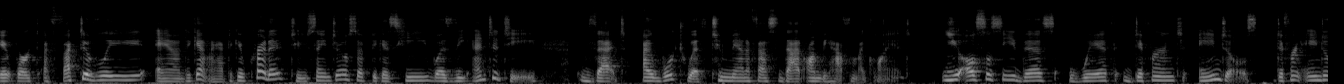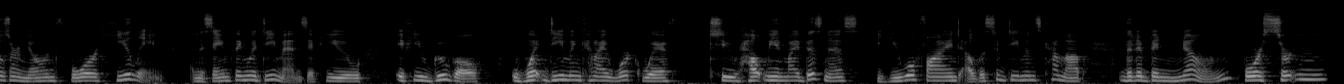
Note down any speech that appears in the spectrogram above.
It worked effectively. And again, I have to give credit to St. Joseph because he was the entity that I worked with to manifest that on behalf of my client. You also see this with different angels. Different angels are known for healing. And the same thing with demons. If you if you Google what demon can I work with to help me in my business, you will find a list of demons come up that have been known for certain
